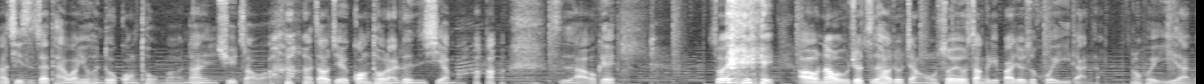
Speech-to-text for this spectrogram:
那其实，在台湾有很多光头嘛，那你去找啊，找几个光头来认一下嘛，是啊，OK。所以 好，那我就只好就讲，我所以我上个礼拜就是回宜兰了，然后回宜兰。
